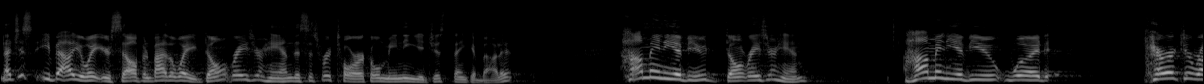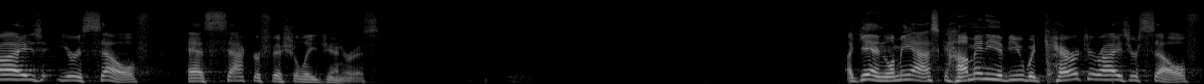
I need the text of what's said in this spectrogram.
Now, just evaluate yourself. And by the way, don't raise your hand. This is rhetorical, meaning you just think about it. How many of you, don't raise your hand, how many of you would characterize yourself as sacrificially generous? Again, let me ask how many of you would characterize yourself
